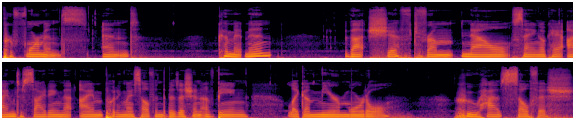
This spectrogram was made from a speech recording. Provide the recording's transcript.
performance and commitment that shift from now saying, okay, I'm deciding that I'm putting myself in the position of being like a mere mortal who has selfish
